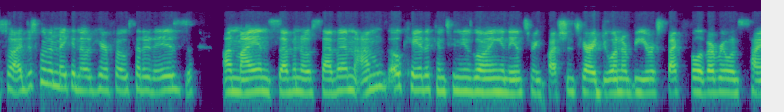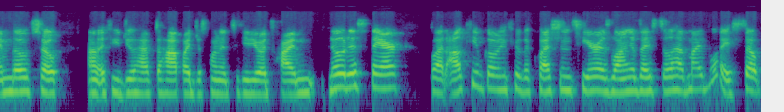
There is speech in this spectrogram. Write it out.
so I just want to make a note here, folks, that it is on my end 707. I'm okay to continue going and answering questions here. I do want to be respectful of everyone's time though. So um, if you do have to hop, I just wanted to give you a time notice there, but I'll keep going through the questions here as long as I still have my voice. So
